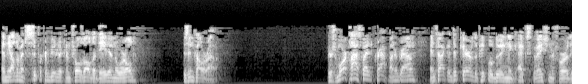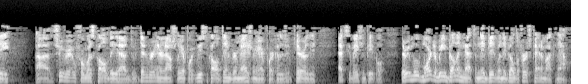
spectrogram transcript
and the ultimate supercomputer that controls all the data in the world is in Colorado. There's more classified crap underground. In fact, I took care of the people doing the excavation for the uh, for what's called the uh, Denver International Airport. We used to call it Denver Imaginary Airport because they took care of the excavation people. They removed more debris building that than they did when they built the first Panama Canal.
